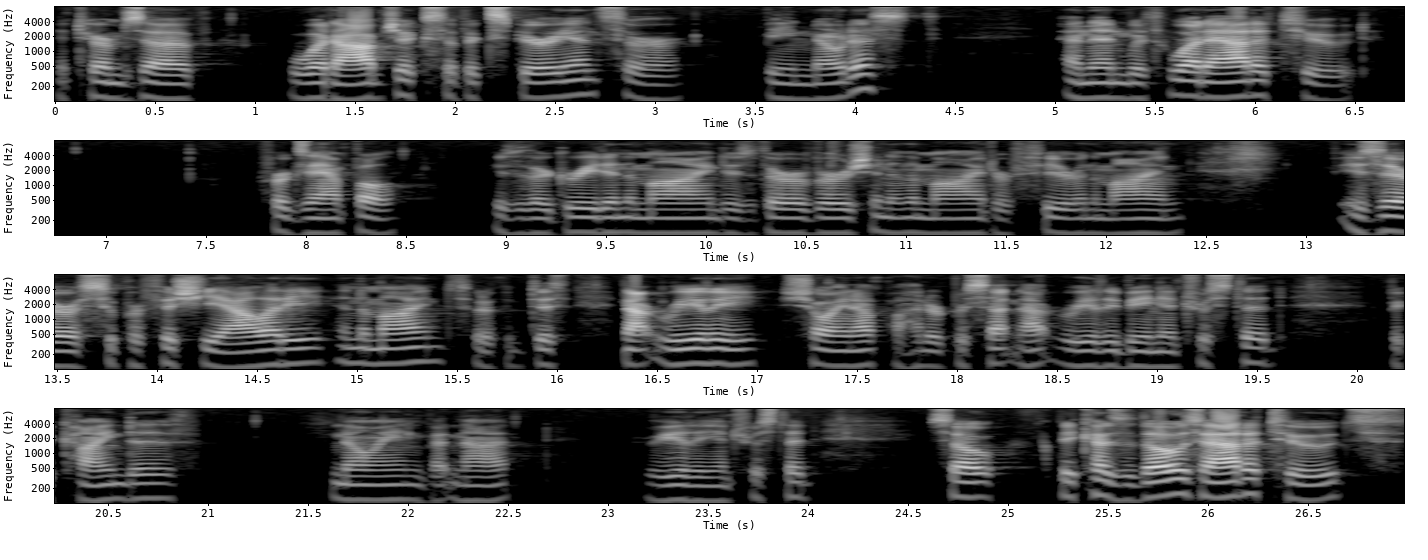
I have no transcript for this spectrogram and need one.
in terms of what objects of experience are being noticed, and then with what attitude. For example, is there greed in the mind? Is there aversion in the mind or fear in the mind? Is there a superficiality in the mind, sort of dis- not really showing up 100%, not really being interested, but kind of knowing, but not really interested? So, because those attitudes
